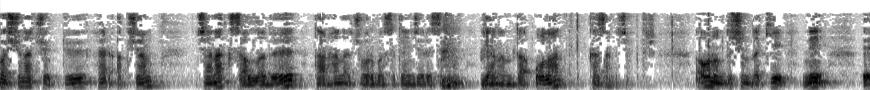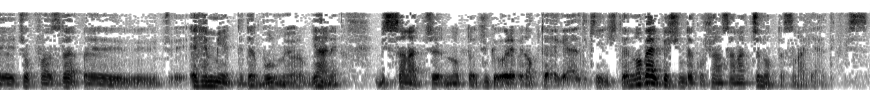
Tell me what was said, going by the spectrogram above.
başına çöktüğü her akşam çanak salladığı tarhana çorbası tenceresinin yanında olan kazanacaktır. Onun dışındaki ne e, çok fazla e, ehemmiyetli de bulmuyorum. Yani biz sanatçı nokta çünkü öyle bir noktaya geldi ki işte Nobel peşinde koşan sanatçı noktasına geldik biz.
